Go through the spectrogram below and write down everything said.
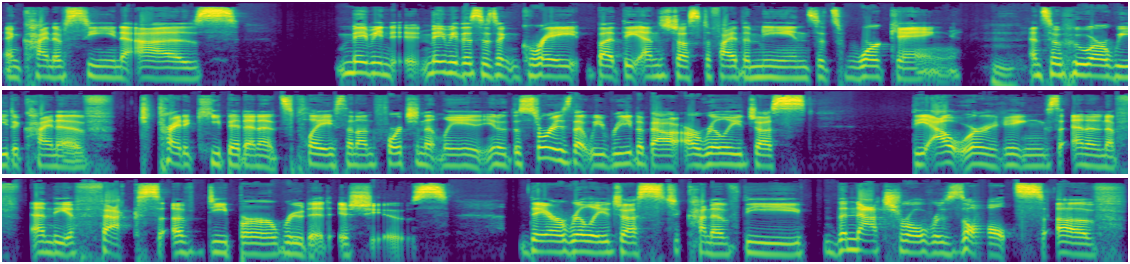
and kind of seen as maybe maybe this isn't great but the ends justify the means it's working. Hmm. and so who are we to kind of try to keep it in its place. And unfortunately, you know, the stories that we read about are really just the outworkings and an, and the effects of deeper rooted issues. They are really just kind of the the natural results of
